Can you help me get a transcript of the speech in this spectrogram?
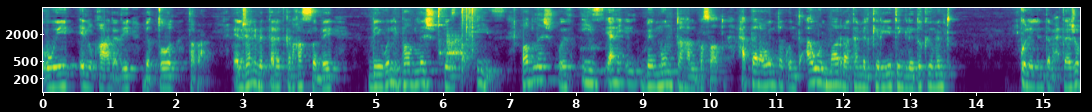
والقاعدة دي بالطول طبعا. الجانب الثالث كان خاص ب بيقول لي publish with ease. Publish with ease يعني بمنتهى البساطة. حتى لو انت كنت أول مرة تعمل creating ل document كل اللي انت محتاجه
